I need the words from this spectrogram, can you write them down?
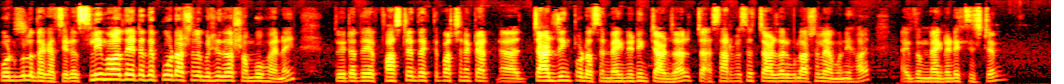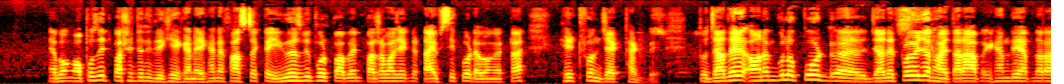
পোর্টগুলো দেখাচ্ছে। এটা স্লিম হওয়াতে এটাতে পোর্ট আসলে বেশি দেওয়া সম্ভব হয় নাই। তো এটাতে ফার্স্টে দেখতে পাচ্ছেন একটা চার্জিং পোর্ট আছে ম্যাগনেটিক চার্জার সার্ফেসের চার্জারগুলো আসলে এমনই হয়। একদম ম্যাগনেটিক সিস্টেম এবং অপোজিট পাশে যদি দেখি এখানে এখানে ফার্স্ট একটা ইউএসবি পোর্ট পাবেন, পাশাপাশি একটা টাইপ সি পোর্ট এবং একটা হেডফোন জ্যাক থাকবে। তো যাদের অনেকগুলো পোর্ট যাদের প্রয়োজন হয়, তারা এখান দিয়ে আপনারা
